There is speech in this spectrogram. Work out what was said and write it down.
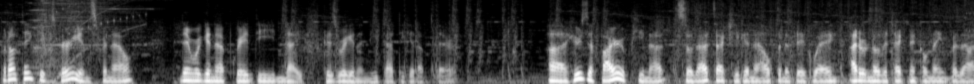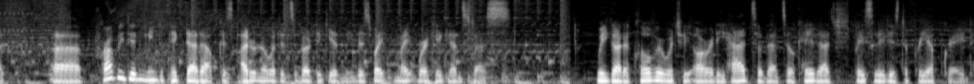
But I'll take the experience for now. Then we're going to upgrade the knife because we're going to need that to get up there. Uh, here's a fire peanut, so that's actually going to help in a big way. I don't know the technical name for that. Uh, probably didn't mean to pick that up because I don't know what it's about to give me. This might, might work against us. We got a clover, which we already had, so that's okay. That's basically just a free upgrade.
